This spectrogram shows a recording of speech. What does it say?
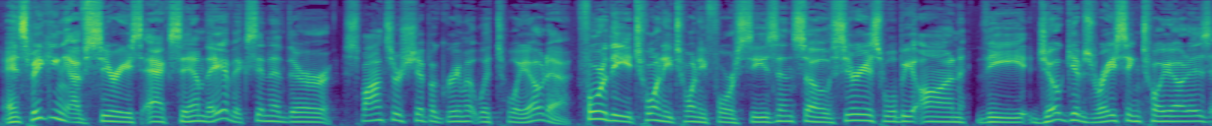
And speaking of Sirius XM, they have extended their sponsorship agreement with Toyota for the 2024 season. So Sirius will be on the Joe Gibbs Racing Toyotas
